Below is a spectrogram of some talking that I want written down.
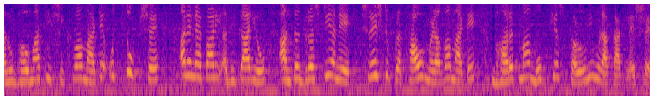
અનુભવમાંથી શીખવા માટે ઉત્સુક છે અને નેપાળી અધિકારીઓ આંતરદ્રષ્ટિ અને શ્રેષ્ઠ પ્રથાઓ મેળવવા માટે ભારતમાં મુખ્ય સ્થળોની મુલાકાત લેશે.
